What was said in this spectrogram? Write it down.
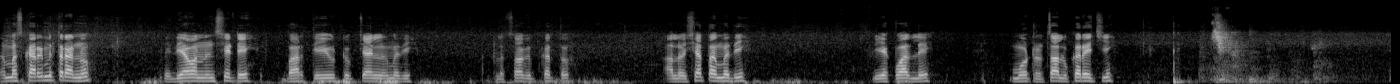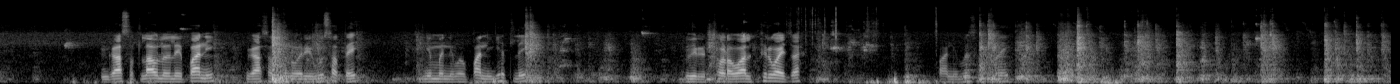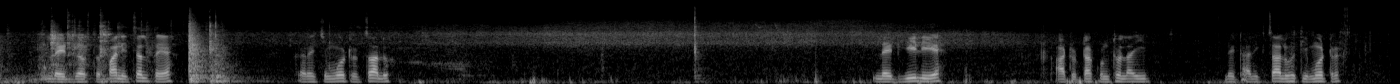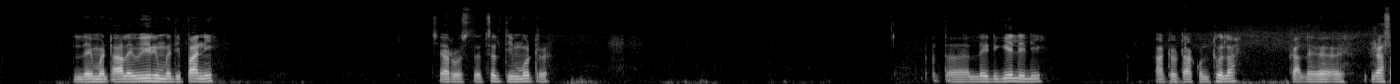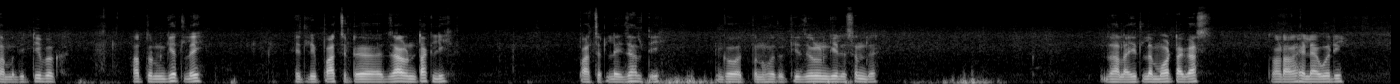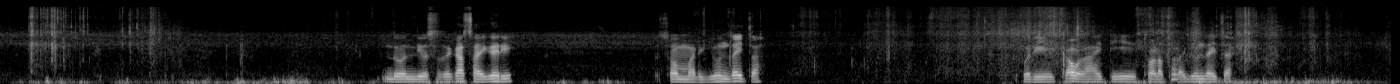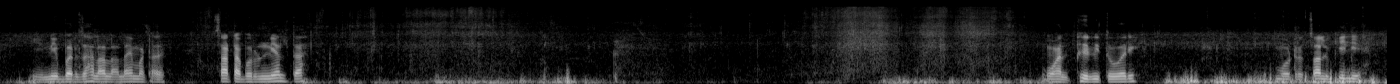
नमस्कार मित्रांनो मी देवानंद शेटे भारतीय यूट्यूब चॅनलमध्ये आपलं स्वागत करतो. आलो शेतामध्ये एक वाजले मोटर चालू करायची. घासात लावलेलं आहे पाणी घासातून वरी उसात आहे. निम निम पाणी घेतलंय. विहिरीत थोडा वाल फिरवायचा. पाणी बसत नाही. लाइट जास्त पाणी चालतं या करायची मोटर चालू. लाइट गेली आहे. ऑटो टाकून ठेवला लाइट आली चालू होती मोटर. लय मोठं आलं विहिरीमध्ये पाणी. चार वाजता चलती मोटर. आता लाइट गेलेली. ऑटो टाकून ठेवला. काल घासामध्ये टिबक हातून घेतलंय. इथली पाचट जाळून टाकली. पाचट लय झालती. गवत पण होतं ते जळून गेलं समजा. झाला इथला मोठा घास थोडा राहिल्यावरी दोन दिवसाचा घास आहे घरी. सोमवारी घेऊन जायचा. वरी कावळा आहे ती थोडा थोडा घेऊन जायचा. निबर झाला लय मोठा साठा भरून नेलता. वाल फिरवितो वरी. मोटर चालू केली आहे.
